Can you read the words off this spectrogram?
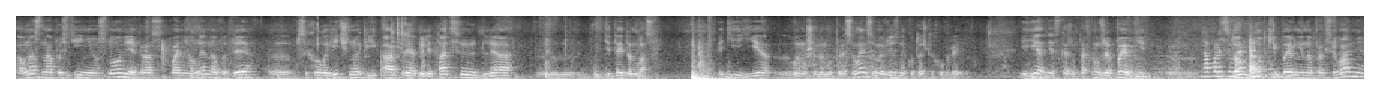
А у нас на постійній основі якраз пані Олена веде е, психологічну і арт-реабілітацію для е, дітей Донбасу, які є вимушеними переселенцями в різних куточках України. І є, я скажімо так, ну вже певні здобутки, певні напрацювання.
